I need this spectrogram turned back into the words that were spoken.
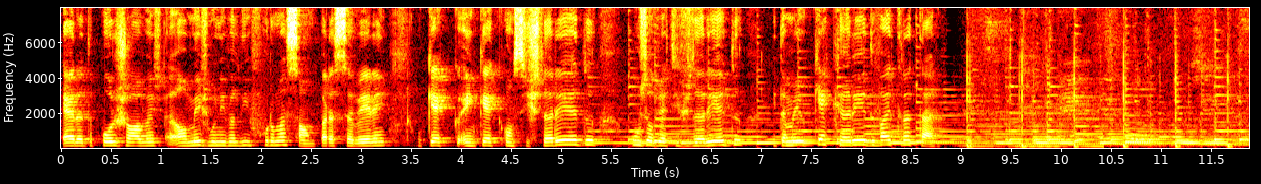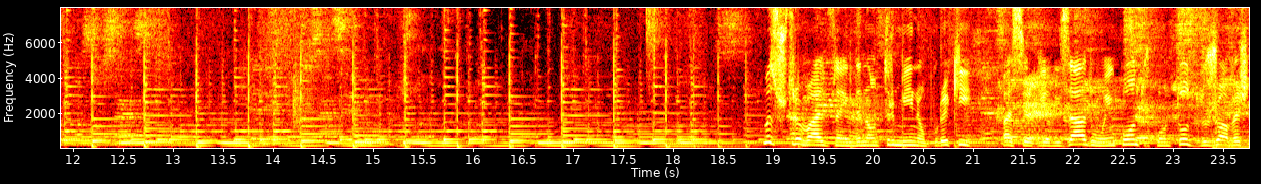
era de pôr os jovens ao mesmo nível de informação, para saberem o que é, em que é que consiste a rede, os objetivos da rede e também o que é que a rede vai tratar. Trabalhos ainda não terminam por aqui. Vai ser realizado um encontro com todos os jovens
